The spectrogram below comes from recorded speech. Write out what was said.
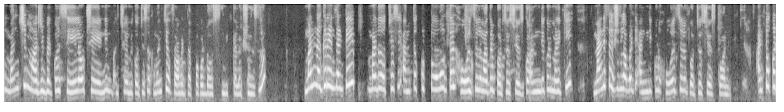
ఒక మంచి మార్జిన్ పెట్టుకొని సేల్ అవుట్ చేయండి. మంచిగా మీకు వచ్చేసి ఒక మంచి ప్రాఫిట్ తప్పకుండా వస్తుంది మీకు కలెక్షన్స్లో మన దగ్గర ఏంటంటే మనది వచ్చేసి అంతకు టోటల్ హోల్సేల్ మాత్రం పర్చేస్ చేసుకో అన్ని కూడా మనకి మ్యానుఫ్యాక్చరింగ్ కాబట్టి అన్ని కూడా హోల్సేల్ పర్చేస్ చేసుకోవాలి. అంటే ఒక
